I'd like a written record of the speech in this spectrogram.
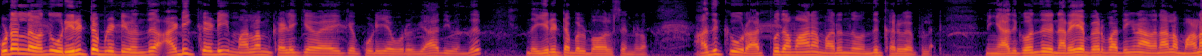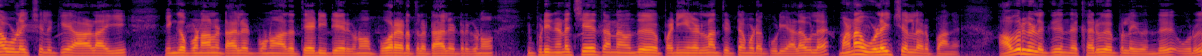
குடலில் வந்து ஒரு இரிட்டபிலிட்டி வந்து அடிக்கடி மலம் கழிக்க வைக்கக்கூடிய ஒரு வியாதி வந்து இந்த இரிட்டபிள் பவல் சென்றோம் அதுக்கு ஒரு அற்புதமான மருந்து வந்து கருவேப்பிலை. நீங்கள் அதுக்கு வந்து நிறைய பேர் பார்த்தீங்கன்னா அதனால் மன உளைச்சலுக்கே ஆளாகி எங்கே போனாலும் டாய்லெட் போகணும் அதை தேடிட்டே இருக்கணும் போகிற இடத்துல டாய்லெட் இருக்கணும். இப்படி நினச்சே தன்னை வந்து பணிகள்லாம் திட்டமிடக்கூடிய அளவில் மன உளைச்சலில் இருப்பாங்க. அவர்களுக்கு இந்த கருவேப்பிலை வந்து ஒரு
